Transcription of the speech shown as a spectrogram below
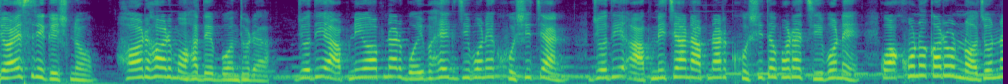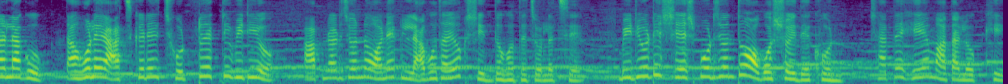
জয় শ্রীকৃষ্ণ। হর হর মহাদেব বন্ধুরা, যদি আপনিও আপনার বৈবাহিক জীবনে খুশি চান, যদি আপনি চান আপনার খুশিতে ভরা জীবনে কখনো কারোর নজর না লাগুক, তাহলে আজকের এই ছোট্ট একটি ভিডিও আপনার জন্য অনেক লাভদায়ক সিদ্ধ হতে চলেছে। ভিডিওটি শেষ পর্যন্ত অবশ্যই দেখুন। সাথে হে মাতা লক্ষ্মী,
